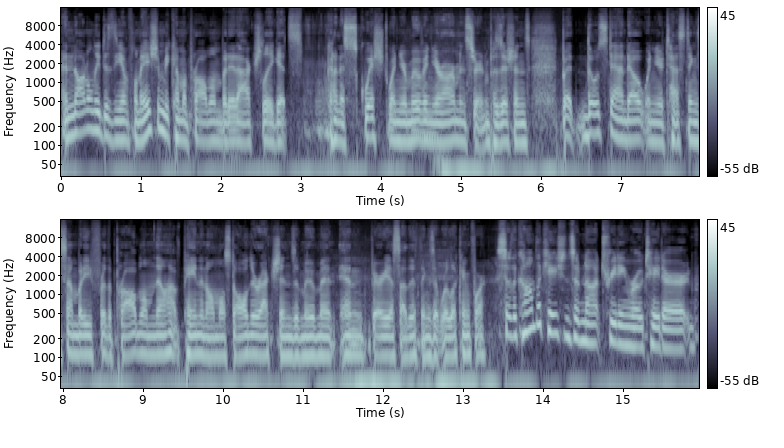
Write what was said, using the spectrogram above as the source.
And not only does the inflammation become a problem, but it actually gets kind of squished when you're moving your arm in certain positions. But those stand out when you're testing somebody for the problem. They'll have pain in almost all directions of movement and various other things that we're looking for. So the complications of not treating rotator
